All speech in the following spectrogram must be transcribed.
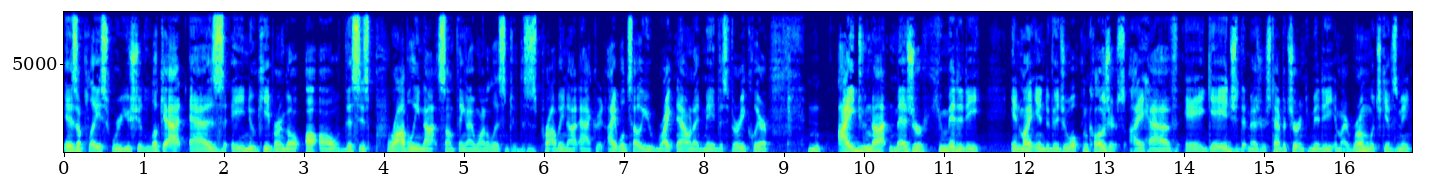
is a place where you should look at as a new keeper and go, uh oh, this is probably not something I want to listen to. This is probably not accurate. I will tell you right now, and I've made this very clear, I do not measure humidity in my individual enclosures. I have a gauge that measures temperature and humidity in my room, which gives me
